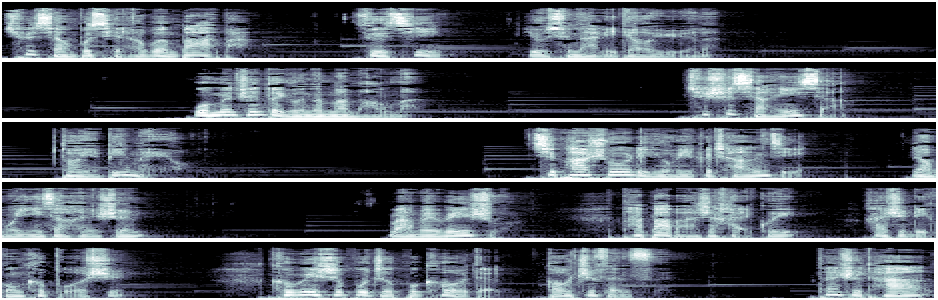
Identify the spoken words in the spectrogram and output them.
却想不起来问爸爸最近又去哪里钓鱼了。我们真的有那么忙吗？其实想一想，倒也并没有。奇葩说里有一个场景，让我印象很深。马薇薇说，她爸爸是海归，还是理工科博士，可谓是不折不扣的高知分子，但是她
